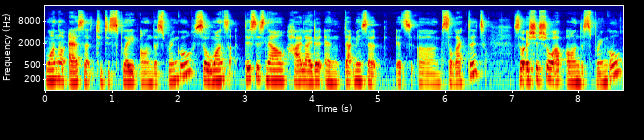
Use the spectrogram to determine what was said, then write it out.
one of asset to display on the sprinkle. So once this is now highlighted and that means that it's um, selected. So it should show up on the sprinkle.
